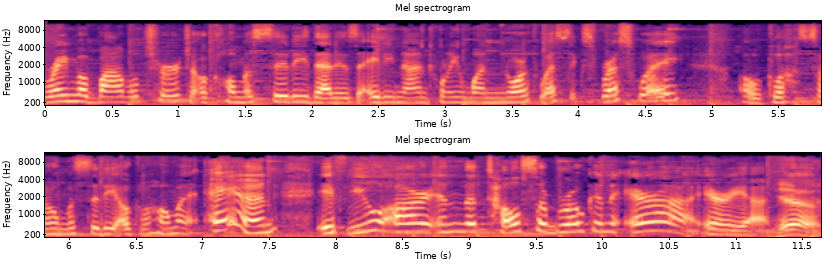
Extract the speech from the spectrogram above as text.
Rhema Bible Church, Oklahoma City, that is 8921 Northwest Expressway, Oklahoma City, Oklahoma. And if you are in the Tulsa Broken Arrow area, Yeah.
